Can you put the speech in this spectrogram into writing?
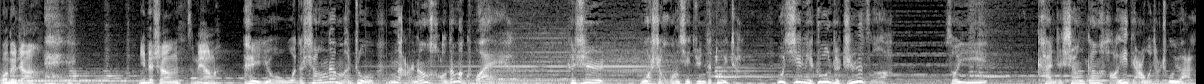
王队长，你的伤怎么样了？哎呦，我的伤那么重，哪能好那么快呀？可是我是皇协军的队长，我心里装着职责，所以。看着伤刚好一点，我就出院了。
